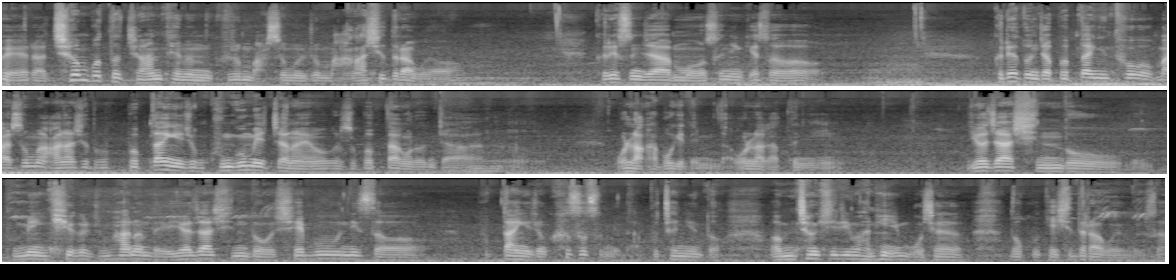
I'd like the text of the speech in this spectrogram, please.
해라. 처음부터 저한테는 그런 말씀을 좀 안 하시더라고요. 그래서 이제 뭐 스님께서 그래도 이제 법당이 또 말씀을 안 하셔도 법당이 좀 궁금했잖아요. 그래서 법당으로 이제 어, 올라가 보게 됩니다. 올라갔더니 여자 신도 분명히 기억을 좀 하는데 여자 신도 세 분이서 법당이 좀 컸었습니다. 부처님도 엄청 시리 많이 모셔놓고 계시더라고요. 그래서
